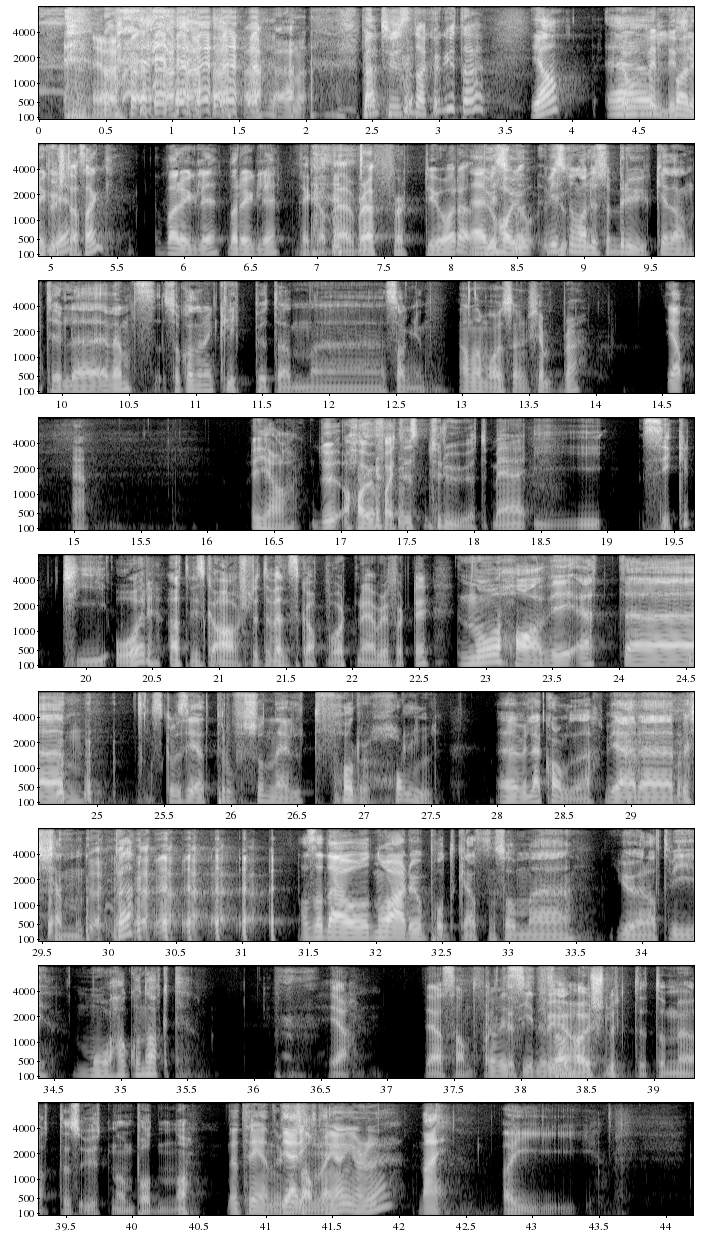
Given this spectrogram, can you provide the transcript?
Men tusen takk, gutta. ja. Det var en veldig fin bursdagssang. Bare hyggelig. Bare hyggelig. Tenk at jeg ble 40 år. Eh. Du hvis, har jo hvis noen har lyst til å bruke den til eh, events, så kan dere klippe ut den uh, sangen. ja, den var jo sånn kjempebra. Ja, Du har jo faktisk truet med i sikkert ti år at vi skal avslutte vennskapet vårt når jeg blir 40. Nå har vi et eh, Skal vi si et profesjonelt forhold, eh, vil jeg kalle det. Vi er eh, bekjente. Altså det er jo, nå er det jo podkasten som eh, gjør at vi må ha kontakt. Ja, det er sant, Skal vi faktisk. si det For vi sånn? har jo sluttet å møtes utenom podden nå. Det trener Det er ikke sammen engang, gjør dere det? Nei. Oi.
